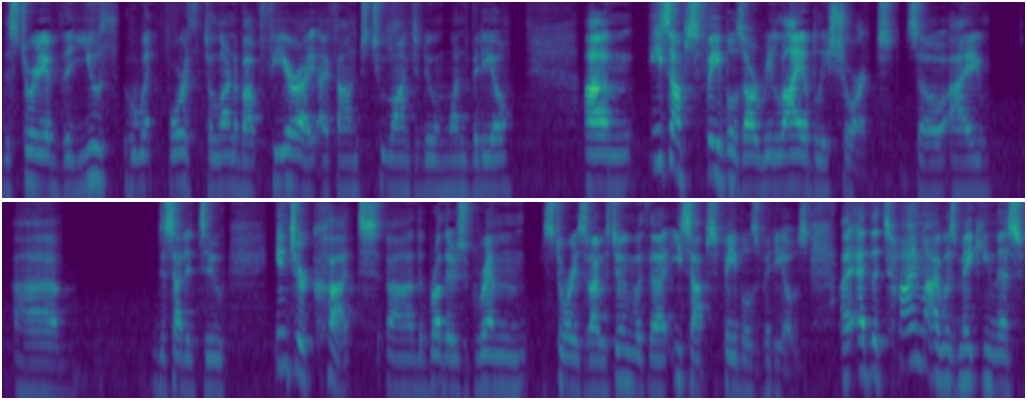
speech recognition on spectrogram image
the story of the youth who went forth to learn about fear. I, I found too long to do in one video. Um, Aesop's fables are reliably short, so I uh, decided to intercut uh, the Brothers Grimm stories that I was doing with uh, Aesop's Fables videos. At the time I was making this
